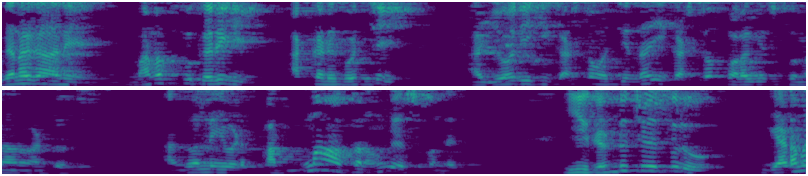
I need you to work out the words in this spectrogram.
వినగానే మనస్సు కరిగి అక్కడికి వచ్చి అయ్యో నీకు ఈ కష్టం వచ్చిందా? ఈ కష్టం తొలగిస్తున్నాను అంటుంది. అందువల్ల ఈవిడ పద్మాసనం వేసుకున్నది. ఈ రెండు చేతులు ఎడమ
